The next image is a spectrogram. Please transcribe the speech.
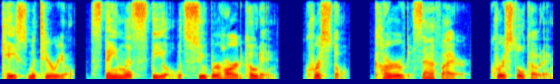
Case material stainless steel with super hard coating. Crystal curved sapphire, crystal coating,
